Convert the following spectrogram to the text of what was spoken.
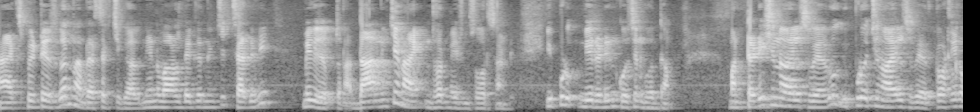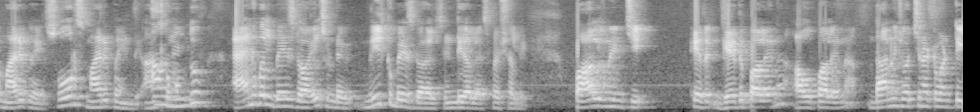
నా ఎక్స్పీరియన్స్ కాదు నా రీసెర్చ్ కాదు. నేను వాళ్ళ దగ్గర నుంచి చదివి మీకు చెప్తున్నాను దాని నుంచి నా ఇన్ఫర్మేషన్ సోర్స్ అండి. ఇప్పుడు మీరు అడిగిన క్వశ్చన్కి వద్దాం. మన ట్రెడిషనల్ ఆయిల్స్ వేరు ఇప్పుడు వచ్చిన ఆయిల్స్ వేరు టోటల్గా మారిపోయాయి. సోర్స్ మారిపోయింది. అంతకుముందు యానిమల్ బేస్డ్ ఆయిల్స్ ఉండేవి. మిల్క్ బేస్డ్ ఆయిల్స్ ఇండియాలో ఎస్పెషల్లీ పాలు నుంచి ఏదో గేదె పాలైనా ఆవు పాలైనా దాని నుంచి వచ్చినటువంటి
